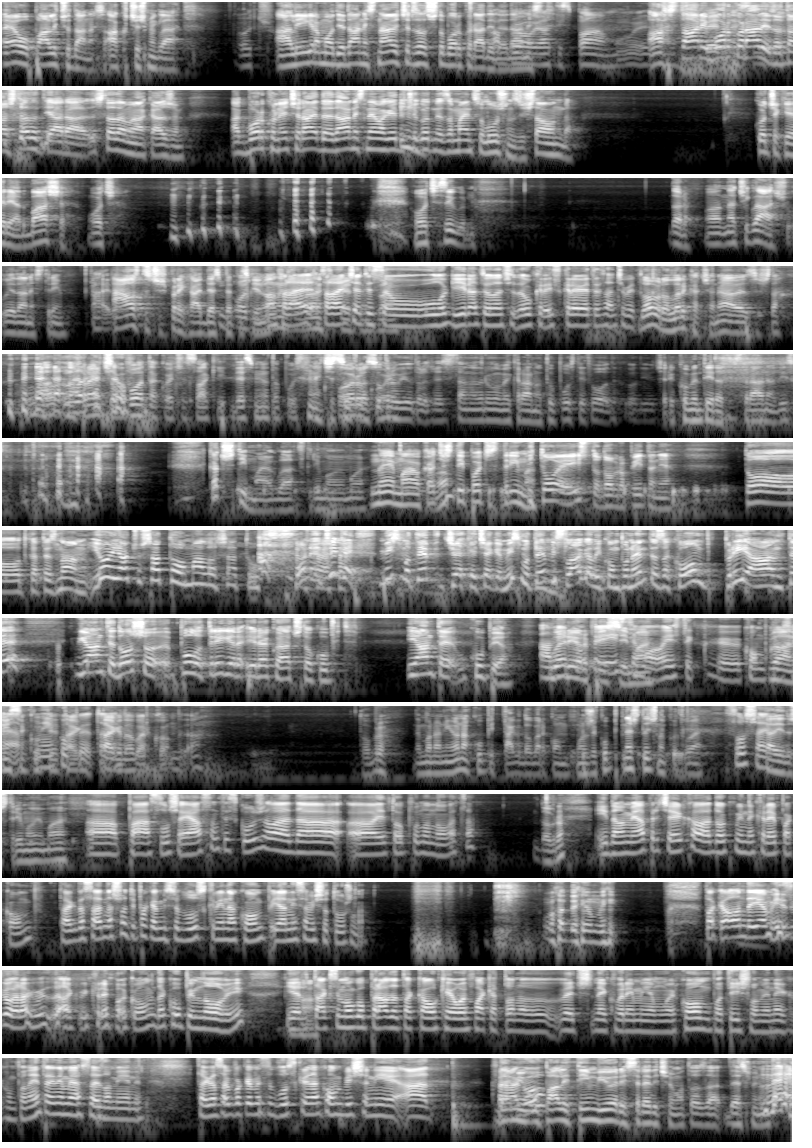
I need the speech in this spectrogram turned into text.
Evo, upalit ću danas, ako ćeš me gledati. Hoću. Ali igramo od 11 na večer zato što Borko radi do A bro, 11. ja ti spavam. A stari 15 Borko radi do ta, šta da ti ja radim, šta da mu ja kažem? Ako Borko neće raditi do 11, nema ga iduće godine za Mind Solutions i šta onda? Ko će kerijat? Baše? Hoće. Hoće sigurno. Dobro, o, znači gledaš u 11 stream. Ajde. A ostaćeš prek, hajde 10-15 Od minuta. 11. Frajer 11, frajer će ti 15, se ulogirati, onda će da ukre iz krevete, sam će biti... Dobro, lrkat će, nema veze šta. Napravit ću Lrkaću. bota koji će svaki 10 minuta pustiti. Neće sutra, sutra i- ujutro će se sam na drugom ekranu tu pustiti vodu od jučer i komentirati strane od Discorda. Kad ćeš ti, Majo, gledat streamove moje? Ne, Majo, kad ćeš ti početi streamat? I to je isto dobro pitanje. To od kad te znam, joj ja ću sad to malo sad tu. O ne, čekaj, mi smo tebi, čekaj, čekaj, mi smo tebi slagali komponente za komp prije Ante i Ante došao, pulo trigger i rekao ja ću to kupiti. I Ante kupio. A nije kupio PC, isti, mo- isti komp koji Da, sam ja. nisam kupio, Nije tak, taj. tak dobar komp, da. Dobro, ne mora ni ona kupiti tak dobar komp, može kupiti nešto slično kod tvoje. Slušaj, Kad idu streamovi Maja? a, pa slušaj, ja sam te skužila da a, je to puno novaca. Dobro. I da vam ja pričekala dok mi ne krepa komp. Tako da sad, znaš, ono, tipa kad mi se blue screena komp, ja nisam više tužna. What do you mean? Pa kao onda imam izgovor ako mi, ako mi krepa komp da kupim novi. Jer Aha. tak se mogu opravdati kao, ok, ovo je fakat ono, već neko vrijeme imam moj komp, otišlo mi je neka komponenta i idem ja sve zamijeniti. Tako da pa kad mi se blue screena komp više nije, a Daj mi upali TeamViewer i sredit ćemo to za 10 minuta. Ne,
